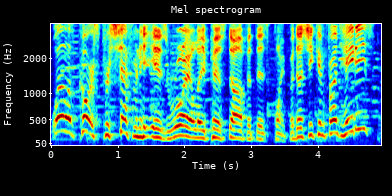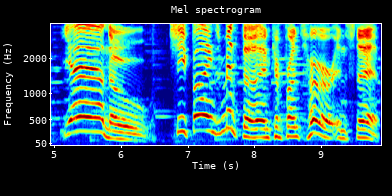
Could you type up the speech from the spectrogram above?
Well, of course, Persephone is royally pissed off at this point, but does she confront Hades? Yeah, no. She finds Mintha and confronts her instead.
